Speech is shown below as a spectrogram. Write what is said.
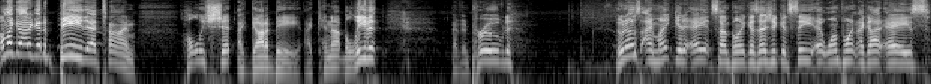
Oh my god, I got a B that time! Holy shit, I gotta be. I cannot believe it. I've improved. Who knows, I might get an A at some point, because as you can see, at one point I got A's.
